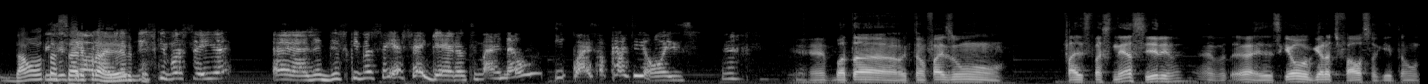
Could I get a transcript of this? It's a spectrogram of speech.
Dá uma outra série assim, pra ele. A gente disse que você ia. É, a gente disse que você ia ser Geralt, mas não em quais ocasiões. É, bota. Então faz um. Faz, faz nem a Siri, né? É, esse aqui é o Geralt falso aqui, estão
